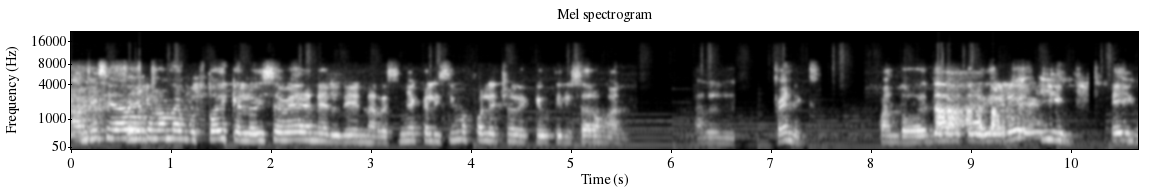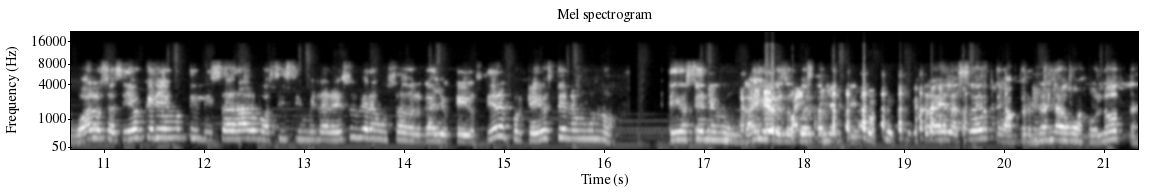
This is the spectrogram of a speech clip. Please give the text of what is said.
A mí sí algo que no me gustó y que lo hice ver en, el, en la reseña que le hicimos fue el hecho de que utilizaron al, al Fénix. Cuando es de la Ah, mitología. Y e igual, o sea, si ellos querían utilizar algo así similar a eso, hubieran usado el gallo que ellos tienen, porque ellos tienen uno. Ellos tienen un gallo que supuestamente trae la suerte, va, pero no es la guajolota,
